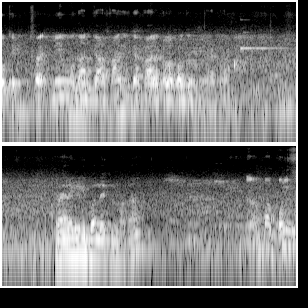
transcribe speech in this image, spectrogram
ఓకే సరే. మేము దానికి అసాంఘిక కార్యకలాపాలు జరుగుతున్నాయి అక్కడ. ప్రయాణికులకు ఇబ్బంది అవుతుందన్నమాట. అమ్మా, పోలీస్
